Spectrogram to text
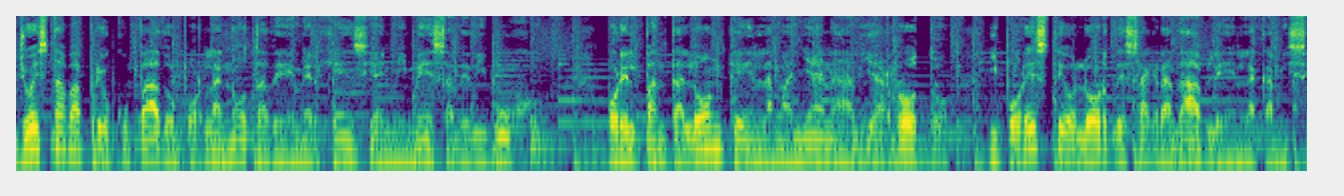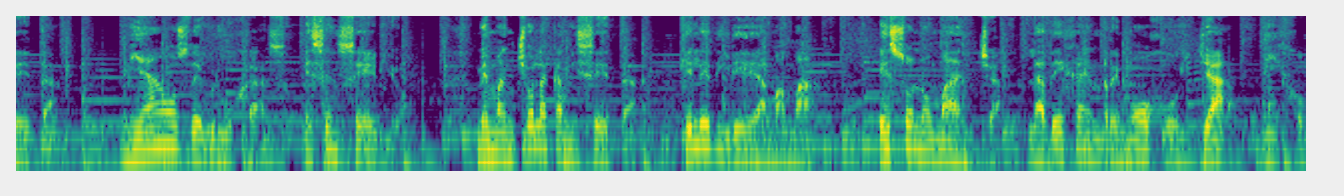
Yo estaba preocupado por la nota de emergencia en mi mesa de dibujo, por el pantalón que en la mañana había roto y por este olor desagradable en la camiseta. Miaos de brujas, es en serio. Me manchó la camiseta. ¿Qué le diré a mamá? Eso no mancha, la deja en remojo y ya, dijo.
